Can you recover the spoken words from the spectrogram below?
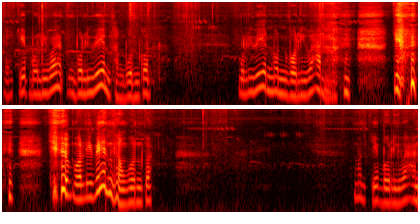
เดี๋ยวเก็บบริเวณบริเวณข้างบนก่อน บริเวณบนบริวารเก็บเก็บบริเวณข้างบนก่อนมันเก็บบริวาร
